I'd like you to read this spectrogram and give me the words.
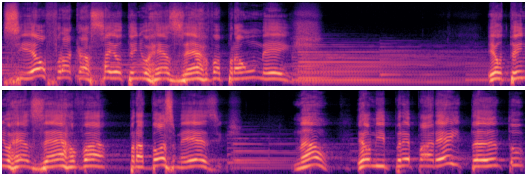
se eu fracassar, eu tenho reserva para um mês, eu tenho reserva para dois meses. Não, eu me preparei tanto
